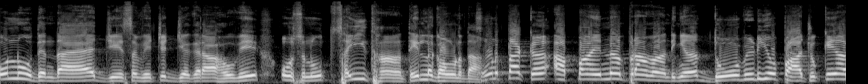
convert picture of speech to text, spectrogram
ਉਹਨੂੰ ਦਿੰਦਾ ਹੈ, ਜਿਸ ਵਿੱਚ ਜਗਰਾ ਹੋਵੇ ਉਸ ਨੂੰ ਸਹੀ ਥਾਂ ਤੇ ਲਗਾਉਣ ਦਾ। ਹੁਣ ਤੱਕ ਆਪਾਂ ਇਹਨਾਂ ਭਰਾਵਾਂ ਦੀਆਂ ਦੋ ਵੀਡੀਓ ਪਾ ਚੁੱਕੇ ਆ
